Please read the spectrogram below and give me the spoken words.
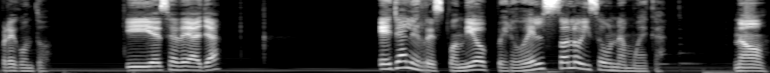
preguntó. ¿Y ese de allá? Ella le respondió, pero él solo hizo una mueca. No,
